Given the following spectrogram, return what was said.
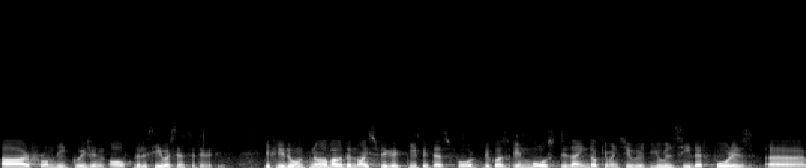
are from the equation of the receiver sensitivity. If you do not know about the noise figure keep it as 4 because in most design documents you will, you will see that 4 is uh,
